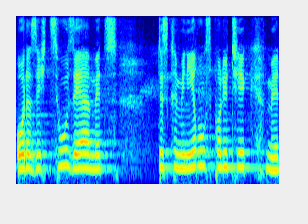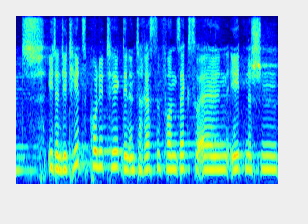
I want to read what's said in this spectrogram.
oder sich zu sehr mit Diskriminierungspolitik, mit Identitätspolitik, den Interessen von sexuellen, ethnischen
